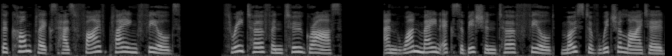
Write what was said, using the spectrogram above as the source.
The complex has five playing fields—three turf and two grass—and one main exhibition turf field, most of which are lighted.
